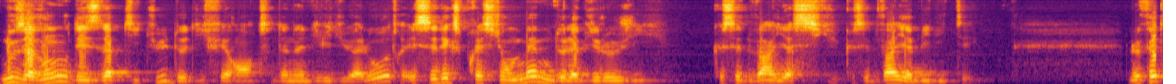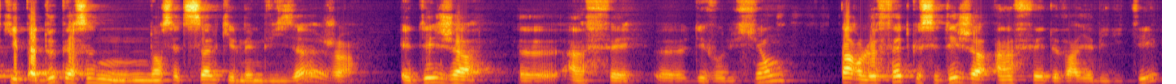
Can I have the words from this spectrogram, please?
Nous avons des aptitudes différentes d'un individu à l'autre, et c'est l'expression même de la biologie que cette, variation, que cette variabilité. Le fait qu'il n'y ait pas deux personnes dans cette salle qui aient le même visage est déjà euh, un fait euh, d'évolution, par le fait que c'est déjà un fait de variabilité.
